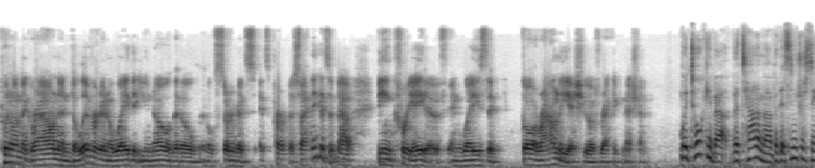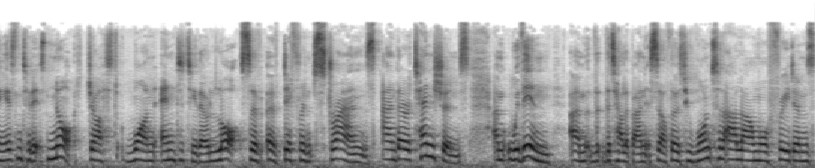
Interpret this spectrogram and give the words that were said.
put on the ground and delivered in a way that you know that it'll, it'll serve its, its purpose. So I think it's about being creative in ways that go around the issue of recognition we're talking about the Taliban, but it's interesting, isn't it? It's not just one entity. There are lots of, of different strands, and there are tensions um, within um, the, the, Taliban itself. Those who want to allow more freedoms,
